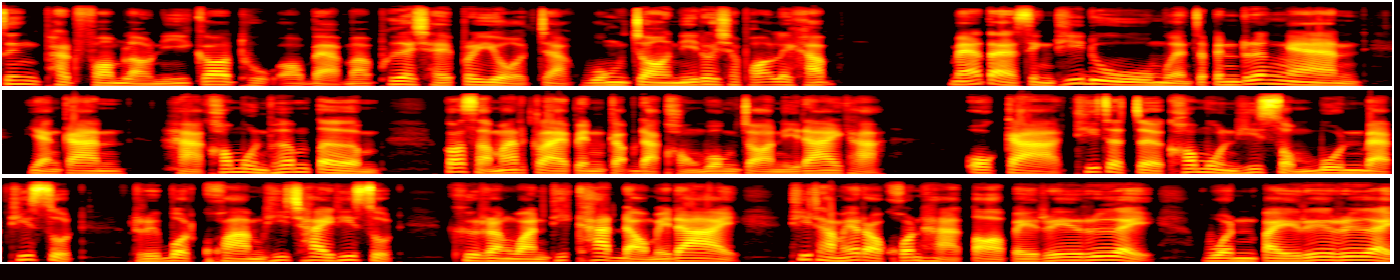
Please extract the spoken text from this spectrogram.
ซึ่งแพลตฟอร์มเหล่านี้ก็ถูกออกแบบมาเพื่อใช้ประโยชน์จากวงจรนี้โดยเฉพาะเลยครับ แม้แต่สิ่งที่ดูเหมือนจะเป็นเรื่องงาน อย่างการหาข้อมูลเพิ่มเติม ก็สามารถกลายเป็นกับดักของวงจรนี้ได้ค่ะ โอกาสที่จะเจอข้อมูลที่สมบูรณ์แบบที่สุด หรือบทความที่ใช่ที่สุด คือรางวัลที่คาดเดาไม่ได้ ที่ทำให้เราค้นหาต่อไปเรื่อยๆ วนไปเรื่อย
